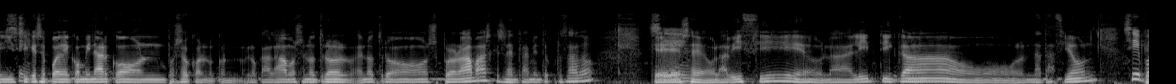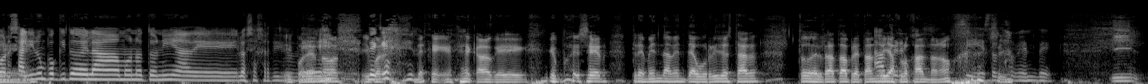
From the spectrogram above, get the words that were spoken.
Mm, y sí. que se puede combinar con, pues, con, con lo que hablábamos en otros, en otros programas, que es el entrenamiento cruzado, que Sí. es eh, o la bici, o la elíptica, o natación. Sí, por que- salir un poquito de la monotonía de los ejercicios y de- ponernos y de que- de que, claro que, puede ser tremendamente aburrido estar todo el rato apretando y aflojando no Sí, exactamente. Y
